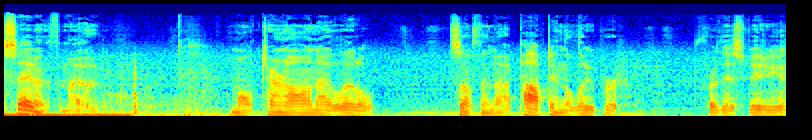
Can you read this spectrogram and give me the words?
The seventh mode. I'm going to turn on a little something I popped in the looper for this video.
